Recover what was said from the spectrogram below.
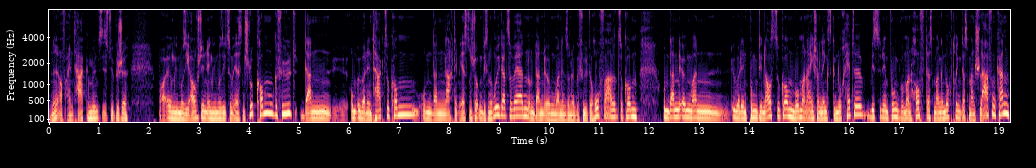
ne, auf einen Tag gemünzt, dieses typische, boah, irgendwie muss ich aufstehen, irgendwie muss ich zum ersten Schluck kommen, gefühlt, dann, äh, um über den Tag zu kommen, um dann nach dem ersten Schluck ein bisschen ruhiger zu werden, um dann irgendwann in so eine gefühlte Hochphase zu kommen, um dann irgendwann über den Punkt hinauszukommen, wo man eigentlich schon längst genug hätte, bis zu dem Punkt, wo man hofft, dass man genug trinkt, dass man schlafen kann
